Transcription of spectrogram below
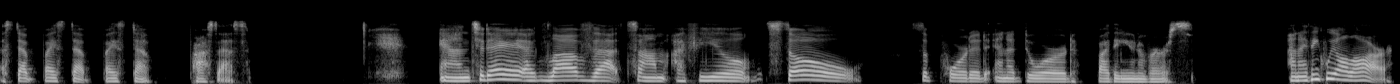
a step by step by step process. And today I love that um, I feel so supported and adored by the universe. And I think we all are.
